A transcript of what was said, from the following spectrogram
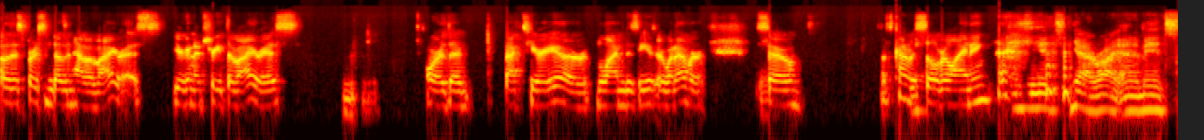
oh, this person doesn't have a virus. You're going to treat the virus mm-hmm. or the bacteria or Lyme disease or whatever. Yeah. So that's kind of a silver lining. I mean, yeah, right. And I mean, it's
